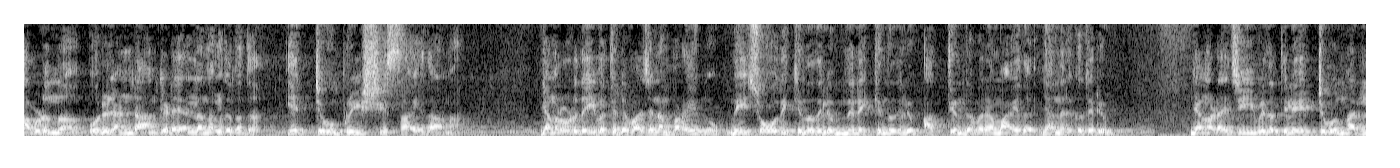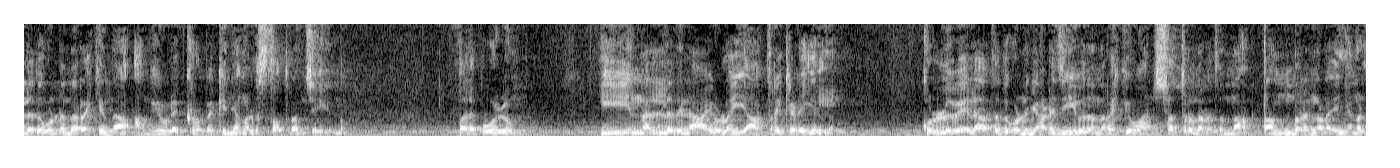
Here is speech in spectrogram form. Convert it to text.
അവിടുന്ന് ഒരു രണ്ടാം കിടയല്ല നൽകുന്നത്. ഏറ്റവും പ്രീഷ്യസ് ആയതാണ്. ഞങ്ങളോട് ദൈവത്തിന്റെ വചനം പറയുന്നു. നീ ചോദിക്കുന്നതിലും നനയ്ക്കുന്നതിലും അത്യന്തപരമായത് ഞാൻ നിനക്ക് തരും. ഞങ്ങളുടെ ജീവിതത്തിൽ ഏറ്റവും നല്ലതുകൊണ്ട് നിറയ്ക്കുന്ന അങ്ങയുടെ കൃപയ്ക്ക് ഞങ്ങൾ സ്തോത്രം ചെയ്യുന്നു. പലപ്പോഴും ഈ നല്ലതിനായുള്ള യാത്രയ്ക്കിടയിൽ കൊള്ളുവേലാത്തത് കൊണ്ട് ഞങ്ങളുടെ ജീവിതം നിറയ്ക്കുവാൻ ശത്രു നടത്തുന്ന തന്ത്രങ്ങളെ ഞങ്ങൾ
